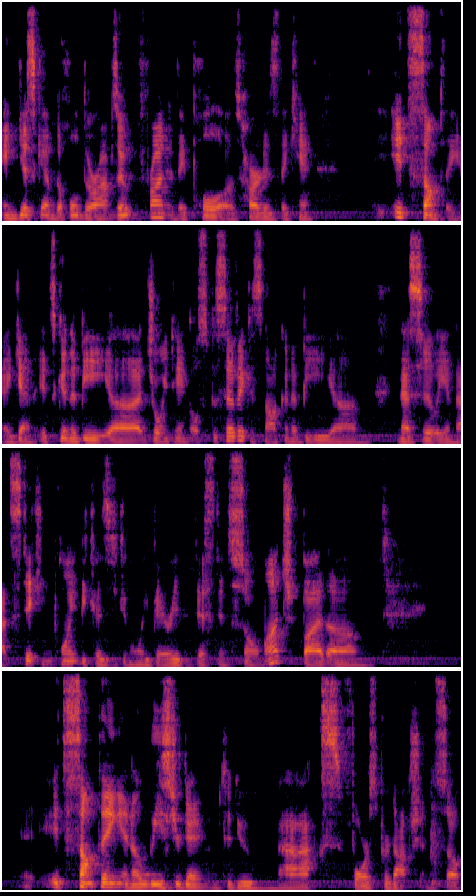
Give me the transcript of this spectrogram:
and just get them to hold their arms out in front and they pull as hard as they can. It's something. Again, it's going to be uh, joint angle specific. It's not going to be um, necessarily in that sticking point because you can only vary the distance so much, but. Um, it's something, and at least you're getting them to do max force production. So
